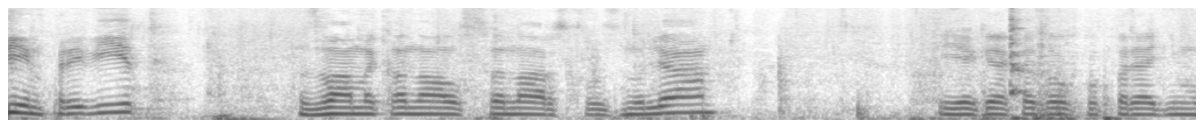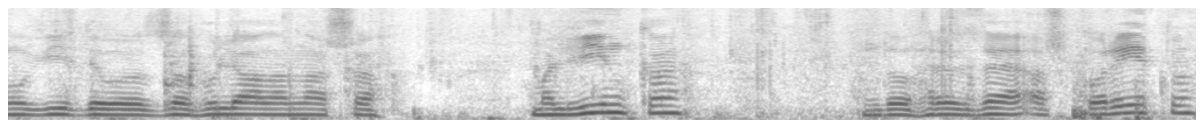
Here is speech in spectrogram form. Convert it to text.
Всім привіт! З вами канал Свинарство з нуля. І як я казав в попередньому відео, загуляла наша мальвінка, догризе аж корито,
